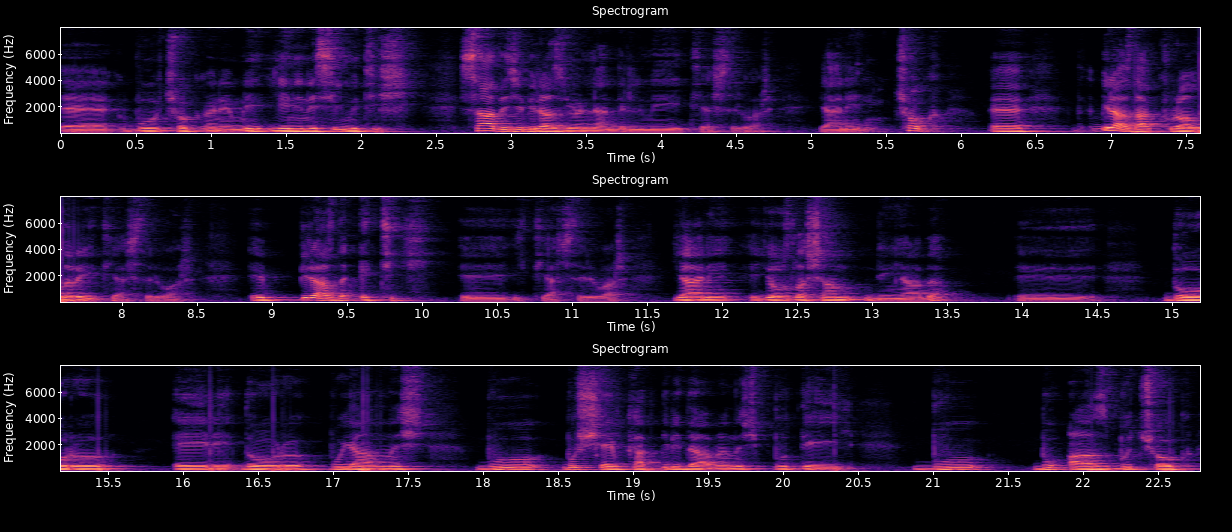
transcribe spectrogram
e, bu çok önemli. Yeni nesil müthiş. Sadece biraz yönlendirilmeye ihtiyaçları var. Yani çok e, biraz daha kurallara ihtiyaçları var. E, biraz da etik e, ihtiyaçları var. Yani e, yozlaşan dünyada doğru, eğri, doğru, bu yanlış, bu bu şefkatli bir davranış, bu değil, bu bu az, bu çok.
